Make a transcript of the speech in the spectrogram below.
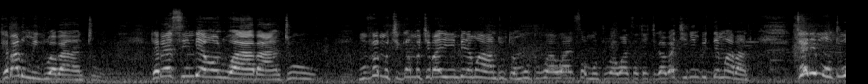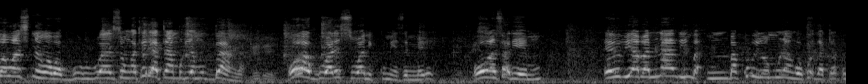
Tebalumirirwa bantu. Tebesimbyewo lw'abantu muve mu kigambo kye bayimbiramu abantu nti omuntu wawansi omuntu wawansi kyekigambo bakirimbiddemu abantu. Teri muntu wawansi nawa waggulu lwansonga teri atambulira mu bbanga. Owa waggulu ale suwaani kumi ez'emmere owa wansi ali emu. Ebyo byabanalimba mbakubira omulango okwegatta ku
